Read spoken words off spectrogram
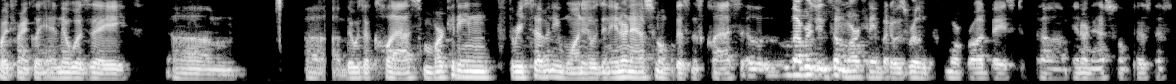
quite frankly. And there was a um, uh, there was a class, Marketing 371. It was an international business class, uh, leveraging some marketing, but it was really more broad-based uh, international business.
